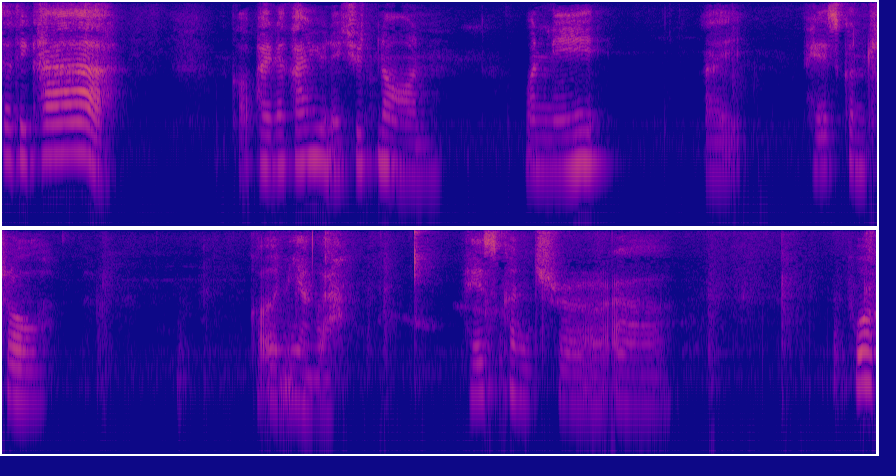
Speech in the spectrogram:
สวัสดีค่ะ ขออภัยนะคะอยู่ในชุดนอน วันนี้ไอ pest control เขาเอินอย่างล่ะ pest control เอ่อพวก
